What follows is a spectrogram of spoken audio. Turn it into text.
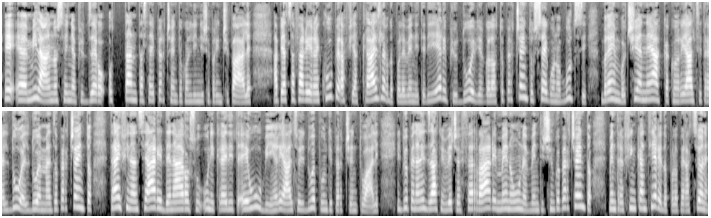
e eh, Milano segna più 0,86% con l'indice principale. A Piazza Fari recupera Fiat Chrysler dopo le vendite di ieri più 2,8%, seguono Buzzi, Brembo, CNH con rialzi tra il 2 e il 2,5%, tra i finanziari denaro su Unicredit e Ubi in rialzo di 2 punti percentuali percentuali. Il più penalizzato invece è Ferrari, meno 1,25%, mentre Fincantieri, dopo l'operazione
